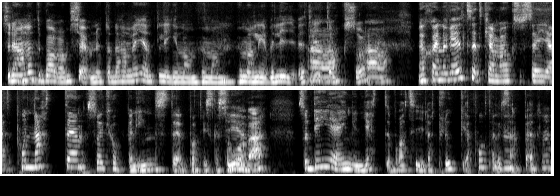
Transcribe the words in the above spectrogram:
Så det handlar inte bara om sömn utan det handlar egentligen om hur man, hur man lever livet lite Ja, också. Ja. Men generellt sett kan man också säga att på natten så är kroppen inställd på att vi ska sova. Så det är ingen jättebra tid att plugga på till exempel. Nej.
